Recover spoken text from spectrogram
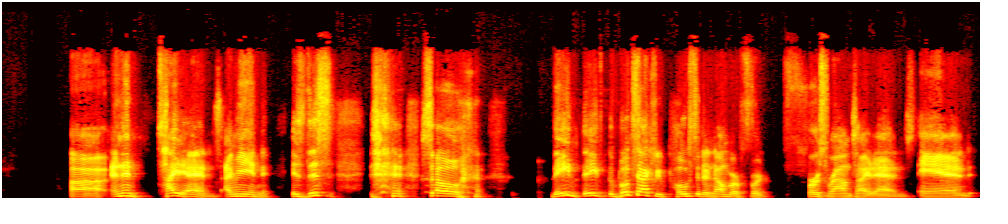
Uh, and then tight ends. I mean, is this so they they the books actually posted a number for first round tight ends and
